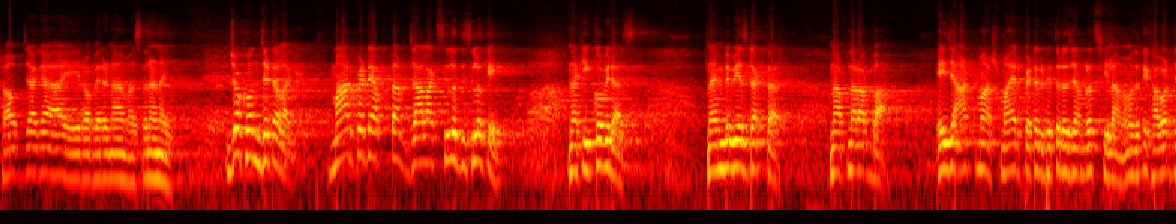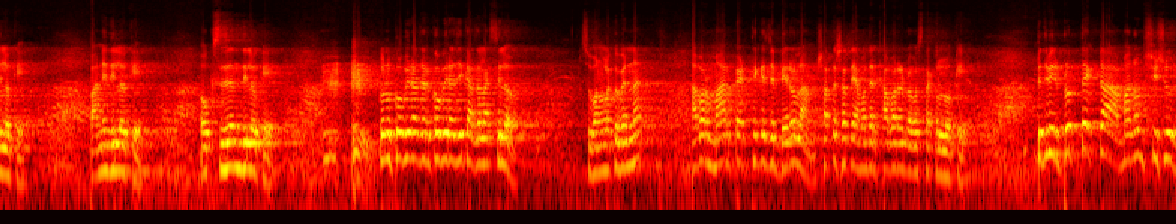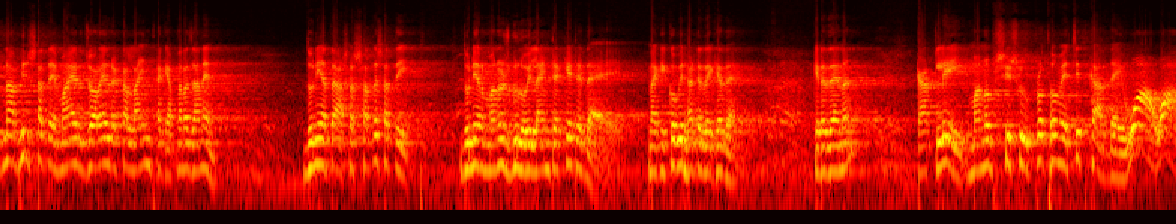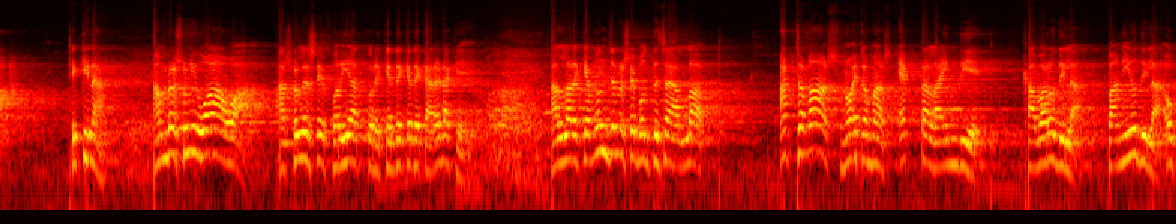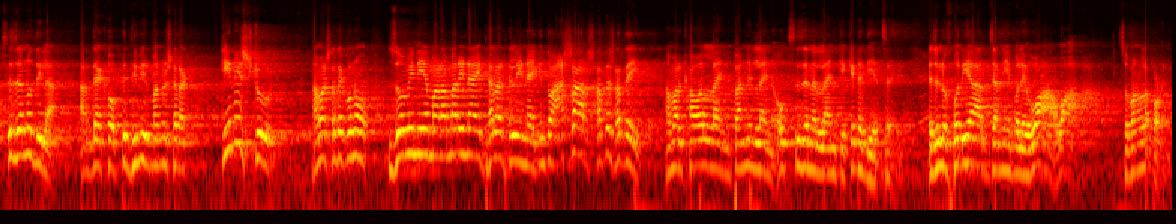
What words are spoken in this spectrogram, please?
সব জায়গায় রবের নাম আছে না নাই যখন যেটা লাগে মার পেটে আপনার যা লাগছিল দিছিল কে নাকি কবিরাজ? না এমবিবিএস ডাক্তার? না আপনার আব্বা? এই যে আট মাস মায়ের পেটের ভেতরে যে আমরা ছিলাম, আমাদেরকে খাবার দিল কে? পানি দিল কে? অক্সিজেন দিল কে? কোন কবিরাজের কবিরাজি কাজে লাগছিল? সুবানাল্লাহ কবেন না? আবার মার পেট থেকে যে বেরোলাম, সাথে সাথে আমাদের খাবারের ব্যবস্থা করল কে? পৃথিবীর প্রত্যেকটা মানব শিশুর নাভির সাথে মায়ের জরায়ুর একটা লাইন থাকে, আপনারা জানেন? দুনিয়াতে আসার সাথে সাথেই দুনিয়ার মানুষগুলো ওই লাইনটা কেটে দেয়, নাকি কবির হাটে রেখে দেয়? কেটে দেয় না? কাটলেই মানব শিশু প্রথমে চিৎকার দেয়, ওয়া ওয়া। ঠিক কি না? আমরা শুনি, ওয়া ওয়া। আসলে সে ফরিয়াদ করে কেঁদে কেঁদে কারে ডাকে? আল্লাহরে কেমন যেন সে বলতে চায়, আল্লাহ, আটটা মাস, নয়টা মাস, একটা লাইন দিয়ে খাবারও দিলা, পানিও দিলা, অক্সিজেনও দিলা, আর দেখো পৃথিবীর মানুষেরা কি নিষ্ঠুর আমার সাথে কোনো জমি নিয়ে মারামারি নাই, ঠেলাঠেলি নাই, কিন্তু আসার সাথে সাথেই আমার খাওয়ার লাইন, পানির লাইন, অক্সিজেনের লাইনকে কেটে দিয়েছে। এজন্য ফরিয়াদ জানিয়ে বলে, ওয়া ওয়া। সোবানাল্লাহ পড়েন।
